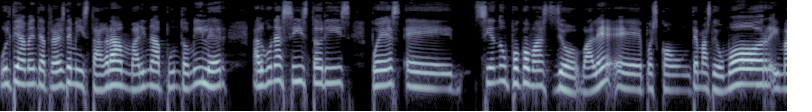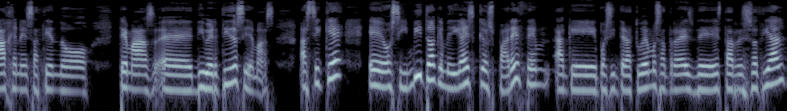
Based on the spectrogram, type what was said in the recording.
últimamente a través de mi Instagram, marina.miller, algunas stories, pues, eh, siendo un poco más yo, ¿vale? Eh, pues con temas de humor, imágenes haciendo temas eh, divertidos y demás. Así que eh, os invito a que me digáis qué os parecen, a que pues interactuemos a través de esta red social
